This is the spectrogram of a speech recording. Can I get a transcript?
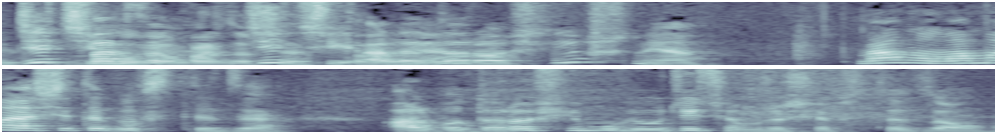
Dzieci mówią bardzo Dzieci, często, ale nie? dorośli już nie. Mamo, mamo, ja się tego wstydzę. Albo dorośli mówią dzieciom, że się wstydzą.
